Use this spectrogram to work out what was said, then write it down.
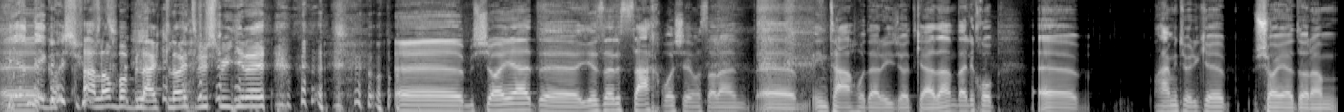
یه شد. الان با بلک لایت روش می‌گیره. شاید یه ذره سخت باشه مثلا این تعهد رو ایجاد کردم ولی خب همینطوری که شاید دارم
